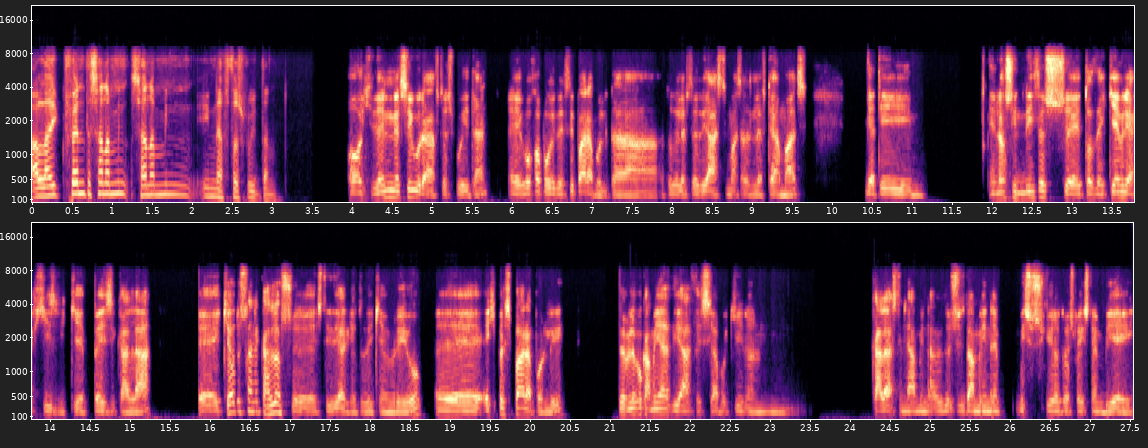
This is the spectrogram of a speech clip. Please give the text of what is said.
αλλά φαίνεται σαν να μην, σαν να μην είναι αυτός που ήταν. Όχι, δεν είναι σίγουρα αυτός που ήταν. Εγώ έχω απογοητευτεί πάρα πολύ τα, το τελευταίο διάστημα στα τελευταία μάτς, γιατί ενώ συνήθως ε, το Δεκέμβρη αρχίζει και παίζει καλά, ε, και όντως ήταν καλός ε, στη διάρκεια του Δεκεμβρίου. Ε, έχει πέσει πάρα πολύ. Δεν βλέπω καμία διάθεση από εκείνον καλά στην άμυνα, δεν το συζητάμε, είναι ίσως χειρότερος παίκτης στο NBA.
